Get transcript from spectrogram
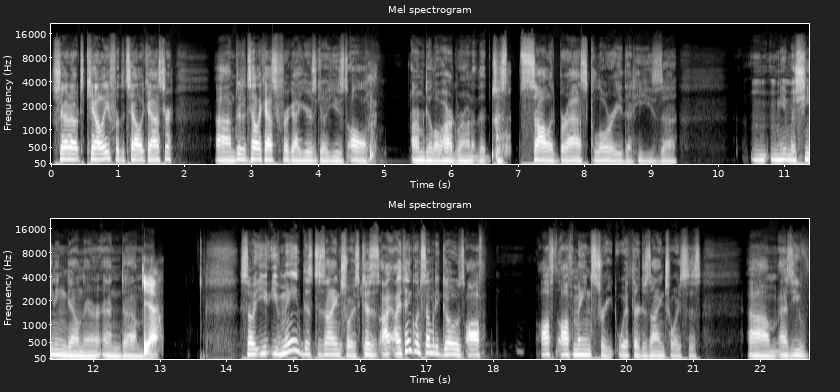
Shout out to Kelly for the Telecaster. Um, did a Telecaster for a guy years ago. Used all Armadillo hardware on it. That just solid brass glory that he's uh, m- machining down there. And um, yeah, so you you've made this design choice because I, I think when somebody goes off off off Main Street with their design choices, um, as you've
